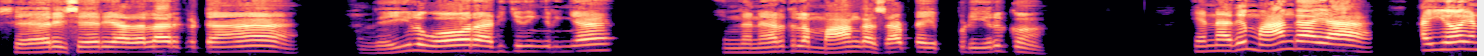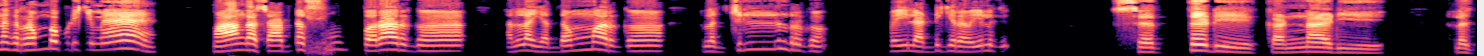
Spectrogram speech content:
சரி சரி அதெல்லாம் இருக்கட்டும். வெயில் ஓவரா அடிக்குதுங்கிறீங்க. இந்த நேரத்துல மாங்காய் சாப்பிட்டா எப்படி இருக்கும்? என்னது மாங்காயா? ஐயோ எனக்கு ரொம்ப பிடிக்குமே. மாங்காய் சாப்பிட்டா சூப்பரா இருக்கும். நல்லா எதமா இருக்கும். நல்லா சில்லுன்னு இருக்கும். வெயில் அடிக்கிற வெயிலுக்கு. செத்தடி கண்ணாடி. இல்ல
